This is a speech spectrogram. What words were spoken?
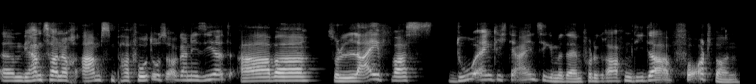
Ähm, wir haben zwar noch abends ein paar Fotos organisiert, aber so live warst du eigentlich der Einzige mit deinem Fotografen, die da vor Ort waren.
